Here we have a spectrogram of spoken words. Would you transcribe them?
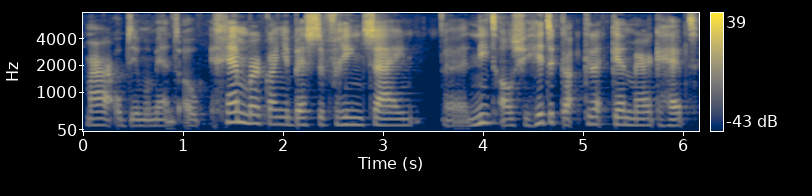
maar op dit moment ook gember kan je beste vriend zijn. Uh, niet als je hittekenmerken hebt.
